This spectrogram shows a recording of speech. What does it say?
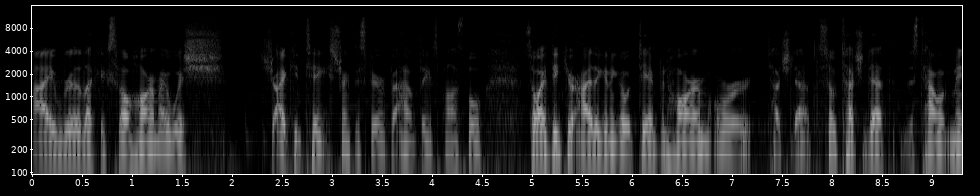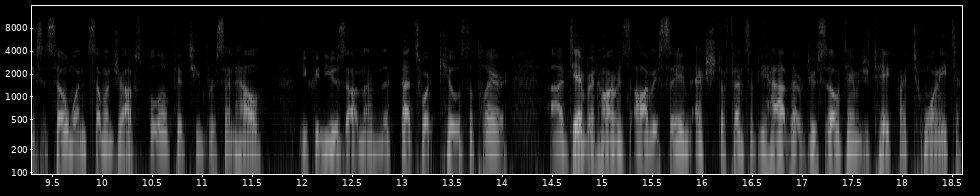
I really like Expel Harm. I wish I could take Strength of Spirit, but I don't think it's possible. So I think you're either going to go with Dampen Harm or Touch Death. So Touch Death, this talent makes it so when someone drops below 15% health, you could use on them. That, that's what kills the player. Uh, Dampen Harm is obviously an extra defensive you have that reduces all damage you take by 20 to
